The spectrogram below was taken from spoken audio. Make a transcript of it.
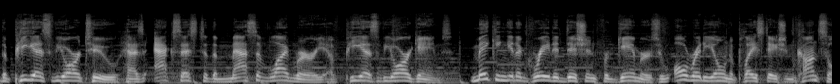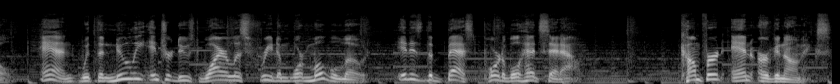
The PSVR 2 has access to the massive library of PSVR games, making it a great addition for gamers who already own a PlayStation console. And with the newly introduced Wireless Freedom or Mobile Load, it is the best portable headset out. Comfort and ergonomics.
